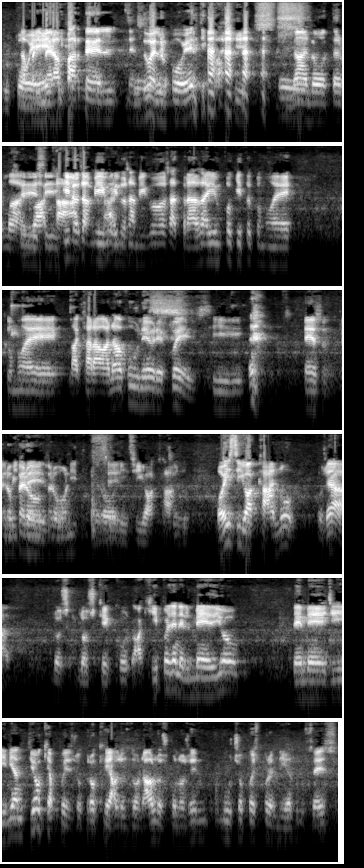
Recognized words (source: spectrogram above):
Muy la primera parte del, del duelo. poético. así. Una nota, hermano. Sí, sí. Y los amigos, y los amigos atrás ahí un poquito como de, como de, La caravana fúnebre, pues. sí, eso, pero, pero, teso, pero bonito. Pero sí. bonito, sí, bacano. Oye, sí, bacano. O sea, los, los que aquí, pues en el medio de Medellín y Antioquia, pues yo creo que a los donados los conocen mucho, pues por el nivel de ustedes.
